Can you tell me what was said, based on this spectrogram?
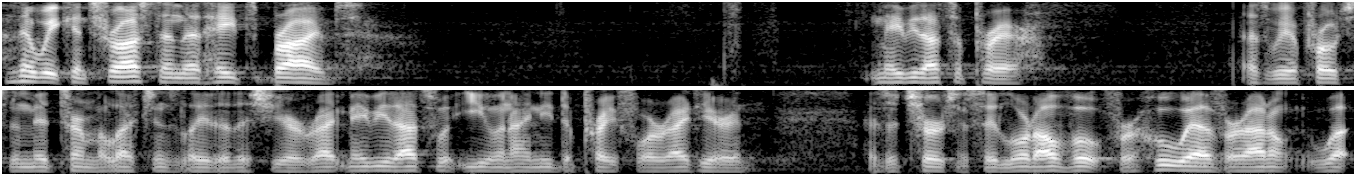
and that we can trust, and that hates bribes. Maybe that's a prayer as we approach the midterm elections later this year, right? Maybe that's what you and I need to pray for right here as a church and say, Lord, I'll vote for whoever, I don't, what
